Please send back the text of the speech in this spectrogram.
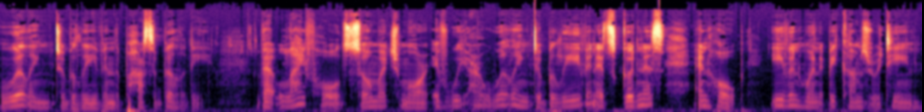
willing to believe in the possibility that life holds so much more if we are willing to believe in its goodness and hope, even when it becomes routine.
